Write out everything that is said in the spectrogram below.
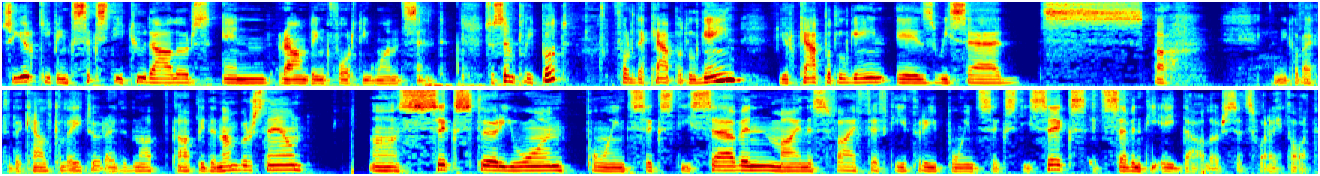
So you're keeping $62 and rounding 41 cent. So simply put, for the capital gain, your capital gain is, we said, oh, let me go back to the calculator. I did not copy the numbers down. Uh, 631.67 minus 553.66 it's $78 that's what I thought.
